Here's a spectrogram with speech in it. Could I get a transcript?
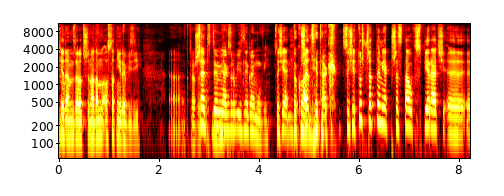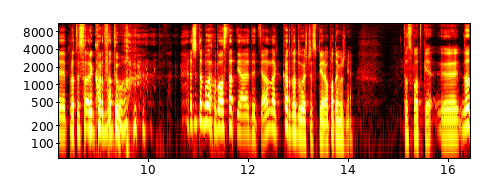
7.03, na tam ostatniej rewizji. e, Która Przed tym, jak zrobili z niego iMovie. w sensie, przed, Dokładnie tak. w sensie tuż przed tym, jak przestał wspierać e, e, procesory Core 2 Duo. znaczy to była chyba ostatnia edycja. On na Core 2 Duo jeszcze wspierał, potem już nie. To słodkie. Y, No,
